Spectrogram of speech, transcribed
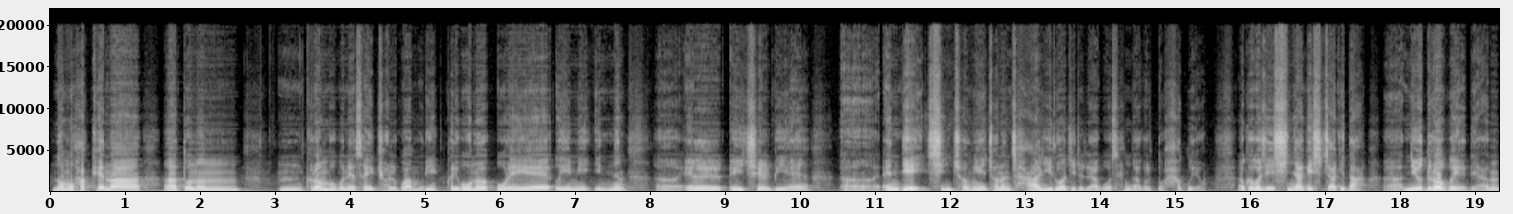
너무 학회나 또는 음, 그런 부분에서의 결과물이 그리고 오늘 올해의 의미 있는 어, LHLB의 어, NDA 신청이 저는 잘 이루어지리라고 생각을 또 하고요. 어, 그것이 신약의 시작이다. 어, 뉴 드러그에 대한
